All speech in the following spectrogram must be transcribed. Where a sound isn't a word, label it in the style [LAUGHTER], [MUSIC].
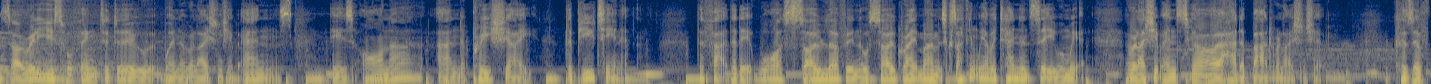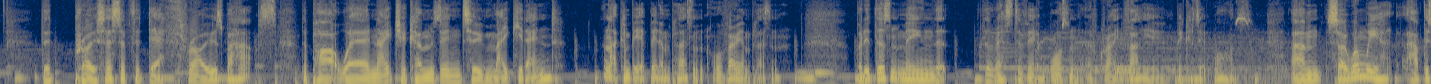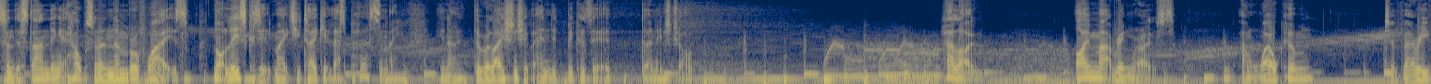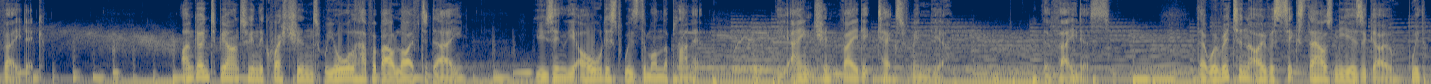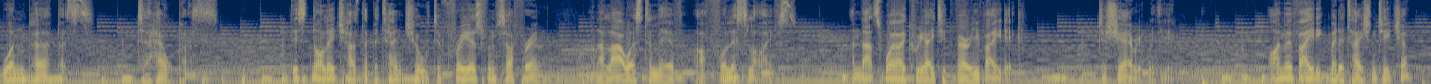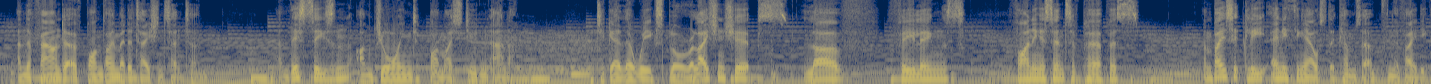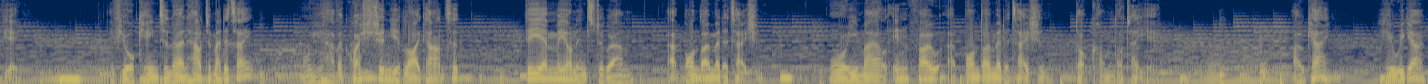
So, a really useful thing to do when a relationship ends is honour and appreciate the beauty in it. The fact that it was so lovely and there were so great moments. Because I think we have a tendency when we a relationship ends to go, "Oh, I had a bad relationship," because of the process of the death throes, perhaps the part where nature comes in to make it end, and that can be a bit unpleasant or very unpleasant. But it doesn't mean that the rest of it wasn't of great value because it was. Um, so when we have this understanding, it helps in a number of ways. Not least because it makes you take it less personally. You know, the relationship ended because it had done its job. Hello, I'm Matt Ringrose, and welcome to Very Vedic. I'm going to be answering the questions we all have about life today using the oldest wisdom on the planet, the ancient Vedic text from India the Vedas. They were written over 6,000 years ago with one purpose to help us. This knowledge has the potential to free us from suffering and allow us to live our fullest lives. And that's why I created Very Vedic, to share it with you. I'm a Vedic meditation teacher and the founder of Bondi Meditation Centre. And this season, I'm joined by my student Anna. Together, we explore relationships, love, feelings, finding a sense of purpose, and basically anything else that comes up from the Vedic view. If you're keen to learn how to meditate, or you have a question you'd like answered, DM me on Instagram at Bondi Meditation, or email info at bondimeditation.com.au. Okay, here we go.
